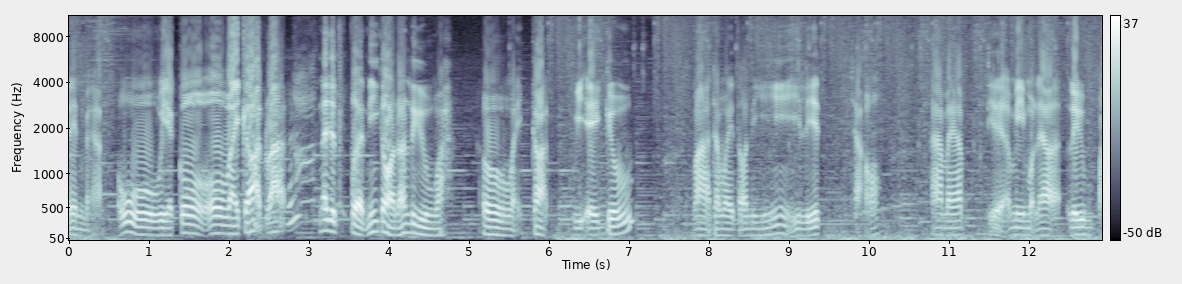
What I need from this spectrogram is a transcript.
เล่นๆแบบโอ้เวียโก้โอ้ my god ว่าน่าจะเปิดนี่ก่อนนะลืมว่ะโอ้ my god วีเอกูมาทำไมตอนนี้อีลิทเฉาห้ามไหมครับที่มีหมดแล้วลืมไป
